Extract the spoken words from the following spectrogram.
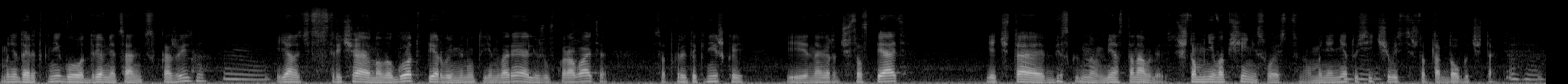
мне дарят книгу «Древняя царственная жизни». М, Я, значит, встречаю Новый год, первые минуты января, я лежу в кровати с открытой книжкой, и, наверное, часов пять Я читаю без, ну, не останавливаюсь, что мне вообще не свойственно. У меня нет Мгм. усидчивости, чтобы так долго читать. Мгм.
